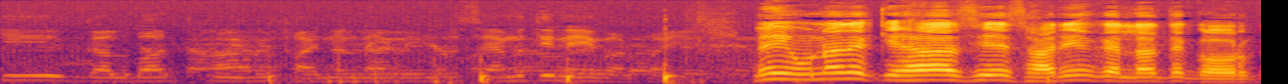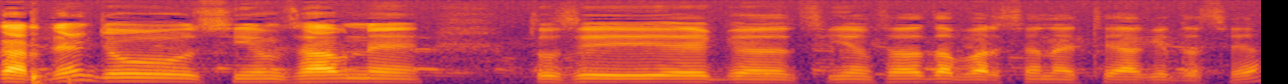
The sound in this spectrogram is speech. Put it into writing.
ਕਿ ਗੱਲਬਾਤ ਕੋਈ ਵੀ ਫਾਈਨਲ ਨਹੀਂ ਹੋਈ ਮਤਲਬ ਸਹਿਮਤੀ ਨਹੀਂ ਬਣ ਪਾਈ। ਨਹੀਂ ਉਹਨਾਂ ਨੇ ਕਿਹਾ ਅਸੀਂ ਇਹ ਸਾਰੀਆਂ ਗੱਲਾਂ ਤੇ ਗੌਰ ਕਰਦੇ ਹਾਂ ਜੋ ਸੀਐਮ ਸਾਹਿਬ ਨੇ ਤੁਸੀਂ ਇੱਕ ਸੀਐਮ ਸਾਹਿਬ ਦਾ ਵਰਸ਼ਨ ਇੱਥੇ ਆ ਕੇ ਦੱਸਿਆ।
